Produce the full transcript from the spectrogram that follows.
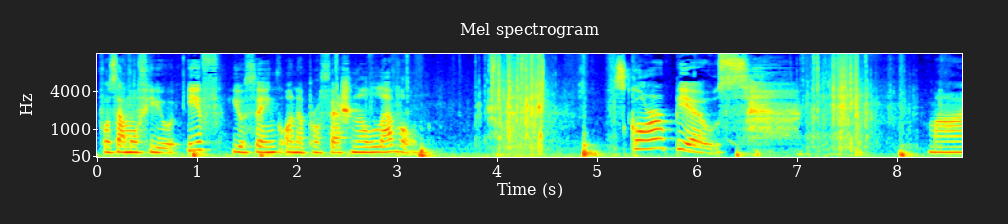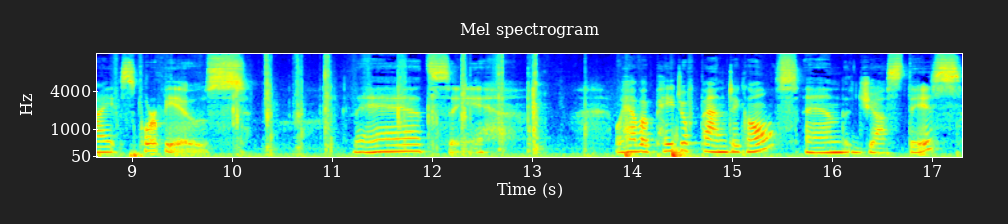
for some of you if you think on a professional level. Scorpios. My Scorpios. Let's see. We have a page of pentacles and justice.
